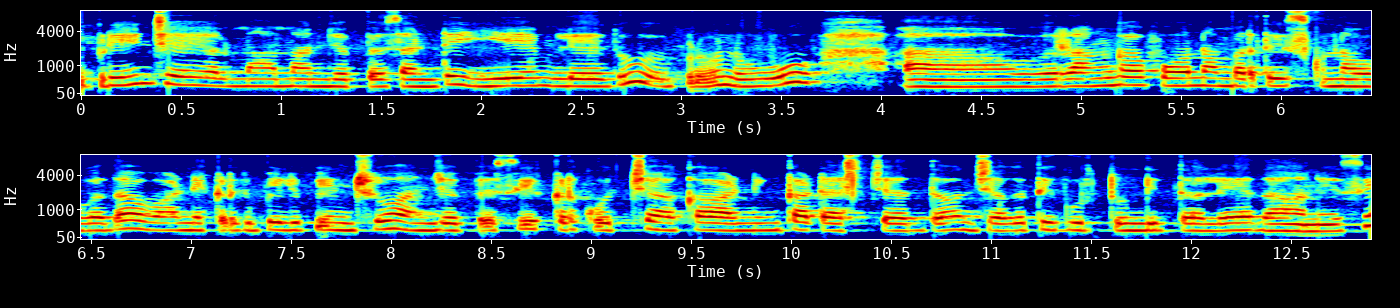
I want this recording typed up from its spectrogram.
ఇప్పుడు ఏం చేయాలి మామ? అని చెప్పేసి అంటే ఏం లేదు ఇప్పుడు నువ్వు రంగా ఫోన్ నెంబర్ తీసుకున్నావు కదా వాడిని ఇక్కడికి పిలిపించు అని చెప్పేసి ఇక్కడికి వచ్చాక వాడిని ఇంకా టెస్ట్ చేద్దాం జగతి గుర్తుండిద్దా లేదా? అనేసి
